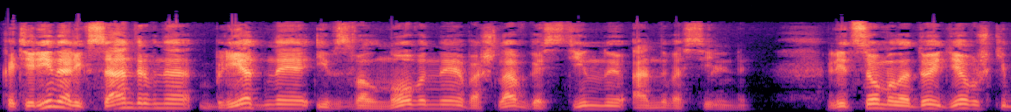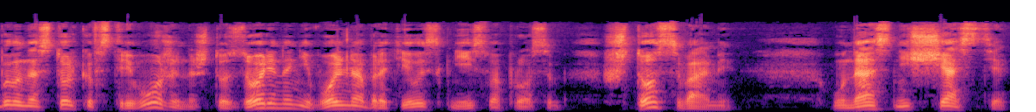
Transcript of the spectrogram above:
Катерина Александровна, бледная и взволнованная, вошла в гостиную Анны Васильевны. Лицо молодой девушки было настолько встревожено, что Зорина невольно обратилась к ней с вопросом. «Что с вами?» «У нас несчастье.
